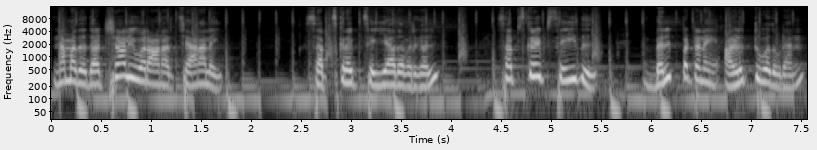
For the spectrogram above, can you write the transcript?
நமது தட்சாலி ஒரு சேனலை சப்ஸ்கிரைப் செய்யாதவர்கள் சப்ஸ்கிரைப் செய்து பெல் பட்டனை அழுத்துவதுடன்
